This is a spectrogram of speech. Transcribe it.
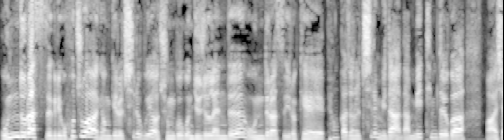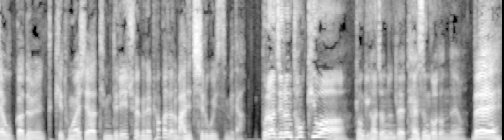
온두라스 그리고 호주와 경기를 치르고요. 중국은 뉴질랜드, 온두라스 이렇게 평가전을 치릅니다. 남미 팀들과 뭐 아시아 국가들, 특히 동아시아 팀들이 최근에 평가전을 많이 치르고 있습니다. 브라질은 터키와 경기 가졌는데 대승 거뒀네요. 네,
